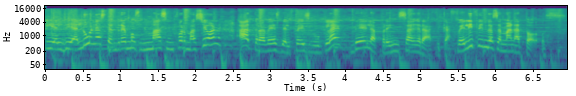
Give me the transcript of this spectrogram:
Y el día lunes tendremos más información a través del Facebook Live de la prensa gráfica. Feliz fin de semana a todos.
